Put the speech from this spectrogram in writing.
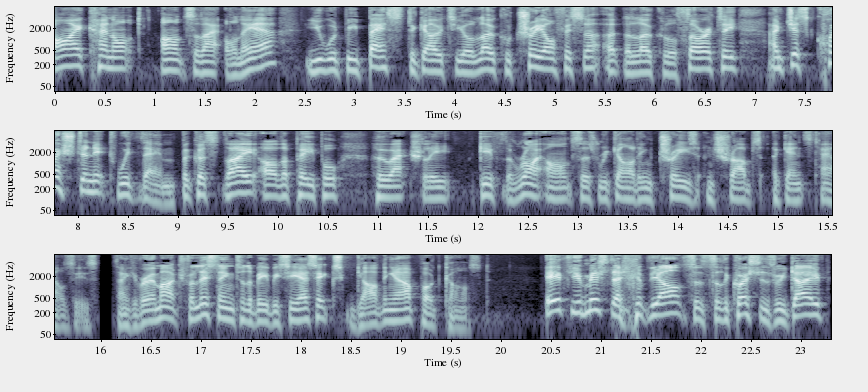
I cannot answer that on air. You would be best to go to your local tree officer at the local authority and just question it with them because they are the people who actually give the right answers regarding trees and shrubs against houses. Thank you very much for listening to the BBC Essex Gardening Hour podcast. If you missed any of the answers to the questions we gave,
